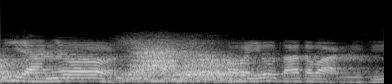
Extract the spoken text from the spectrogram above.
ကြီးတာမျိုးခေါ် ရိုးသာသဝအမည်ရှိ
